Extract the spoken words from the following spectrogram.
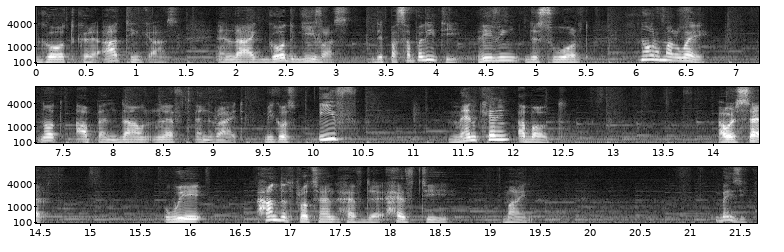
God creating us and like God give us the possibility living this world normal way, not up and down, left and right. Because if men caring about ourselves, we 100% have the healthy mind. Basic.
